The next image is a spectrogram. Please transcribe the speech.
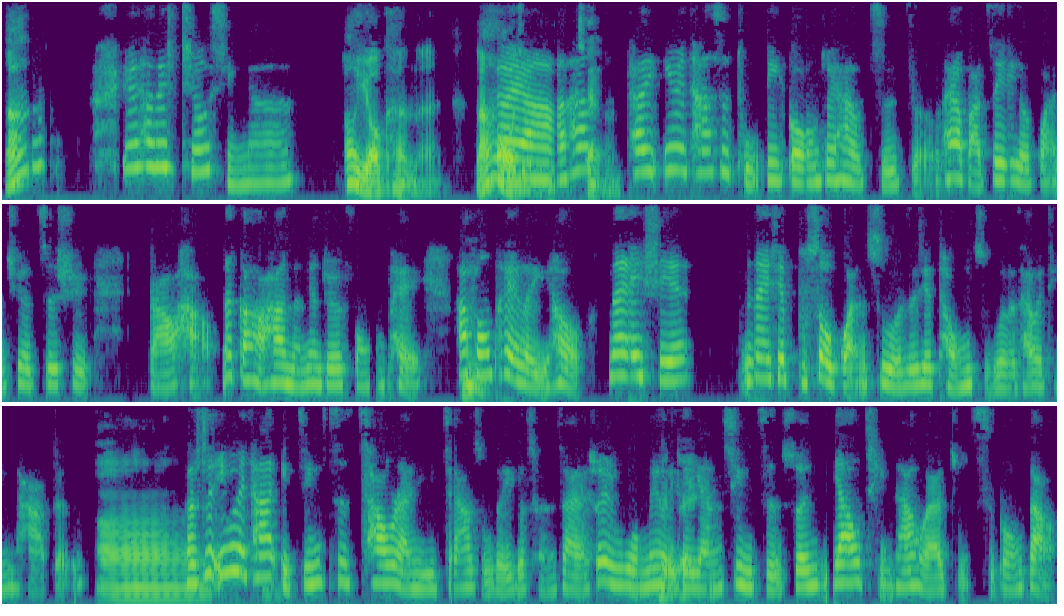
啊，因为他在修行啊。哦，有可能。然后我对啊，他他因为他是土地公，所以他有职责，他要把这个管区的秩序搞好。那搞好，他的能量就会丰沛。他丰沛了以后，嗯、那一些那一些不受管束的这些同族的才会听他的哦。可是因为他已经是超然于家族的一个存在，所以如果没有一个阳性子孙邀请他回来主持公道，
